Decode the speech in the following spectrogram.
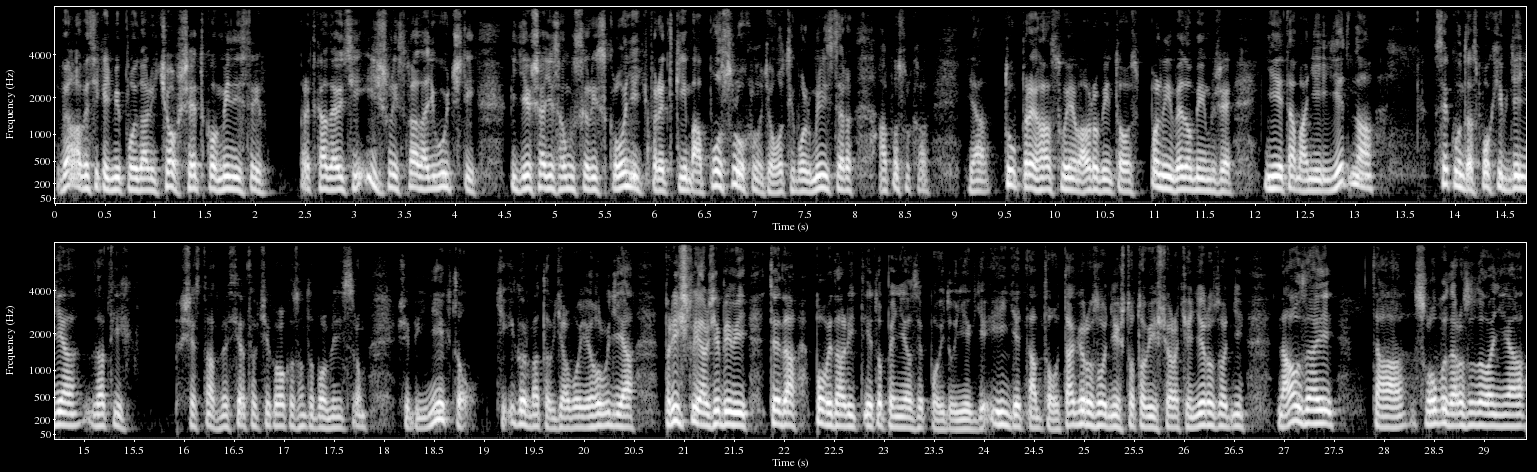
veľa vecí, keď mi povedali, čo všetko ministri predchádzajúci išli skladať účty, kde všade sa museli skloniť pred kým a posluchnúť, hoci bol minister a poslúchal. Ja tu prehlasujem a robím to s plným vedomím, že nie je tam ani jedna sekunda spochybnenia za tých 16 mesiacov, či koľko som to bol ministrom, že by niekto či Igor Matovič alebo jeho ľudia prišli a že by mi teda povedali, tieto peniaze pôjdu niekde inde, tam toho tak rozhodneš, toto vieš, čo radšej nerozhodni. Naozaj tá sloboda rozhodovania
